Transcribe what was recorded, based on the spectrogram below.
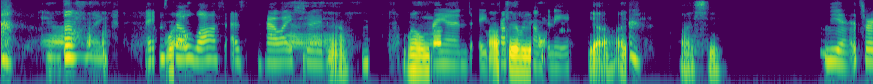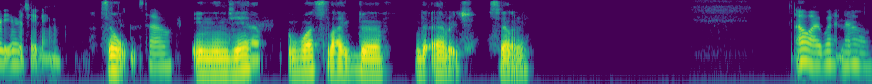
Yeah. Oh I'm like, I am well, so lost as to how I should yeah. well brand a truck company. Yeah, I I see. Yeah, it's very irritating. So, so in Indiana, what's like the the average salary? Oh, I wouldn't know.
